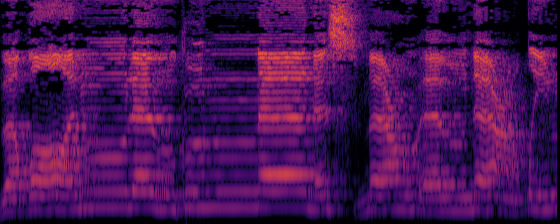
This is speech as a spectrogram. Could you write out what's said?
وقالوا لو كنا نسمع أو نعقل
